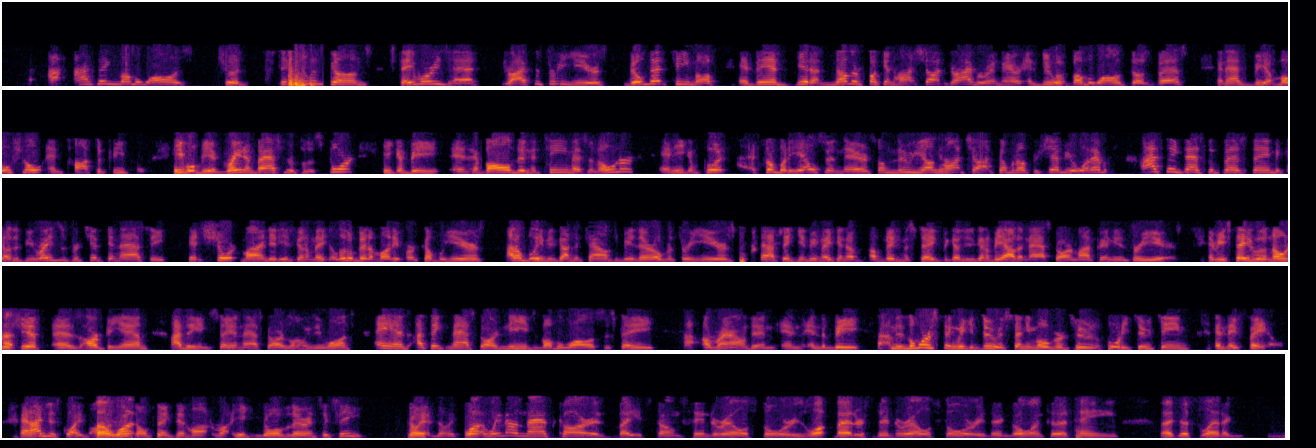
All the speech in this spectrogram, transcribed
I, I think Bubba Wallace should stick to his guns, stay where he's at, drive for three years, build that team up, and then get another fucking hot shot driver in there and do what Bubba Wallace does best, and that's be emotional and talk to people. He will be a great ambassador for the sport. He can be involved in the team as an owner, and he can put somebody else in there, some new young hot shot coming up for Chevy or whatever. I think that's the best thing because if he races for Chip Ganassi, it's short-minded. He's going to make a little bit of money for a couple years. I don't believe he's got the talent to be there over three years, and I think he'd be making a, a big mistake because he's going to be out of NASCAR, in my opinion, in three years. If he stays with an ownership as RPM, I think he can stay in NASCAR as long as he wants. And I think NASCAR needs Bubba Wallace to stay uh, around and, and, and to be. I mean, the worst thing we could do is send him over to the 42 team and they fail. And I just quite But honestly what- don't think that Mon- he can go over there and succeed. Go ahead, Billy. Well, we know NASCAR is based on Cinderella stories. What better Cinderella story than going to a team that just let a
